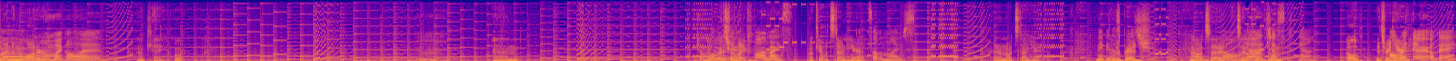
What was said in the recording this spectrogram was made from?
land in the water. Oh my god. Okay. Oh, Mm. and Jump No, extra there. life. Oh, nice. Okay. What's down here? That's seven lives. I don't know what's down here. Maybe Another this bridge. bridge? No, it's a- no, it's a yeah, curved one. just, Yeah. Oh, it's right oh, here. right there. Okay.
